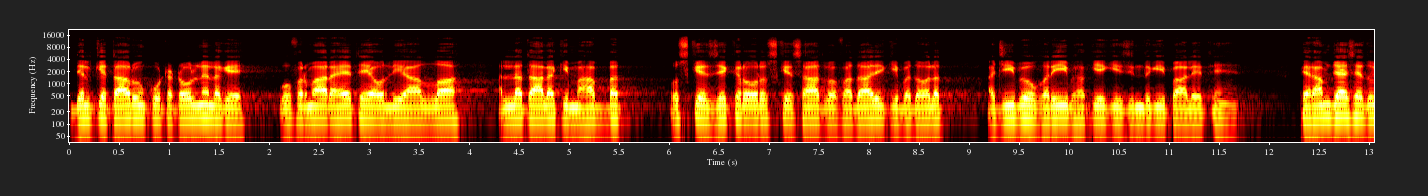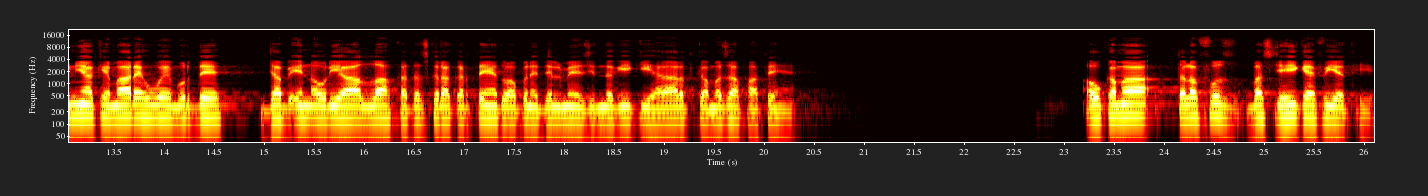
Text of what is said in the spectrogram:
دل کے تاروں کو ٹٹولنے لگے۔ وہ فرما رہے تھے، اولیاء اللہ اللہ تعالیٰ کی محبت، اس کے ذکر اور اس کے ساتھ وفاداری کی بدولت۔ عجیب و غریب حقیقی زندگی پا لیتے ہیں۔ پھر ہم جیسے دنیا کے مارے ہوئے مردے جب ان اولیاء اللہ کا تذکرہ کرتے ہیں تو اپنے دل میں زندگی کی حرارت کا مزہ پاتے ہیں۔ اوکما تلفظ بس یہی کیفیت تھی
